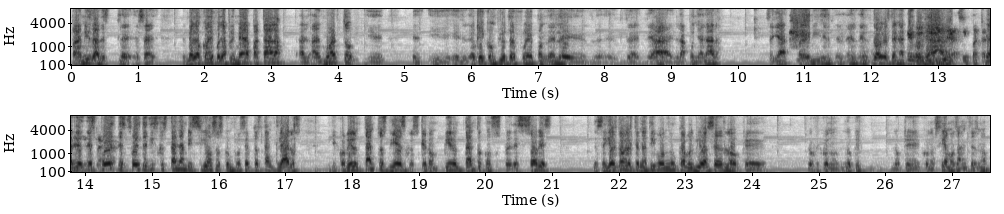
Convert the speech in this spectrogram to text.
para mí la, o sea, el Melancholy fue la primera patada al, al muerto. Y, y el OK Computer fue ponerle la, puñalada. O sea, ya, para mí, el, el, alternativo ya, después, después de discos tan ambiciosos, con conceptos tan claros, y que corrieron tantos riesgos, que rompieron tanto con sus predecesores, desde ya el dog alternativo nunca volvió a ser lo que, lo que, lo que, lo que conocíamos antes, ¿no?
